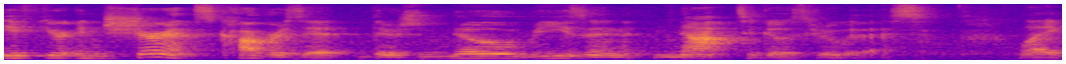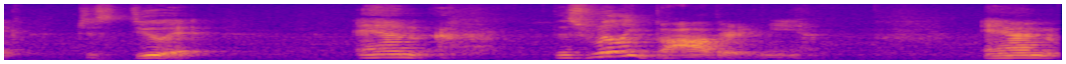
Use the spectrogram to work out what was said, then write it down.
if your insurance covers it, there's no reason not to go through with this. Like, just do it. And this really bothered me. And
